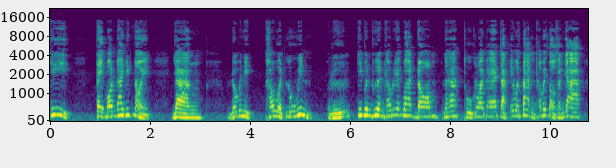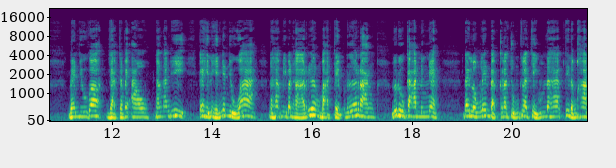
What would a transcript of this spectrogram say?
ที่เตะบอลได้นิดหน่อย อย่างโดมินิกคาเวิร์ดลูวิน หรือที่เพื่อนๆเขาเรียกว่าดอมนะฮะถูกลอยแพจากเอเวอร์ตันเขาไม่ต่อสัญญาแมนยูก็อยากจะไปเอาทั้งทั้งที่ก็เห็นเห็นกันอยู่ว่านะฮะมีปัญหาเรื่องบาดเจ็บเรื้อรัง ฤดูกาลหนึ่งเนี่ย ได้ลงเล่นแบบกระจุมกระจิ๋มนะฮะที่สำคัญ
